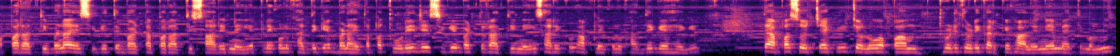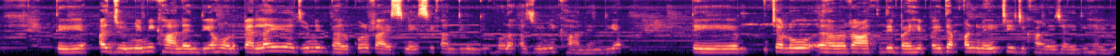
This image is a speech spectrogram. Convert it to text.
ਆਪਾਂ ਰਾਤੀ ਬਣਾਏ ਸੀਗੇ ਅਤੇ ਬਟ ਆਪਾਂ ਰਾਤੀ ਸਾਰੇ ਨਹੀਂ ਆਪਣੇ ਕੋਲ ਖਾਧੇ ਗਏ। ਬਣਾਏ ਤਾਂ ਆਪਾਂ ਥੋੜ੍ਹੇ ਜਿਹੇ ਸੀਗੇ ਬਟ ਰਾਤੀ ਨਹੀਂ ਸਾਰੇ ਕੋਲ ਆਪਣੇ ਕੋਲ ਖਾਧੇ ਗਏ ਹੈਗੇ। ਅਤੇ ਆਪਾਂ ਸੋਚਿਆ ਕਿ ਚਲੋ ਆਪਾਂ ਥੋੜ੍ਹੇ ਥੋੜ੍ਹੇ ਕਰਕੇ ਖਾ ਲੈਂਦੇ ਹਾਂ, ਮੈਂ ਅਤੇ ਮੰਮੀ। ਅਤੇ ਅਜੂਨੀ ਵੀ ਖਾ ਲੈਂਦੀ ਆ। ਹੁਣ ਪਹਿਲਾਂ ਹੀ ਅਜੂਨੀ ਬਿਲਕੁਲ ਰਾਈਸ ਨਹੀਂ ਸੀ ਖਾਂਦੀ ਹੁੰਦੀ ਹੁਣ ਅਜੂਨੀ ਖਾ ਲੈਂਦੀ ਆ। ਅਤੇ ਚਲੋ ਰਾਤ ਦੇ ਬਹੇ ਪਏ ਤਾਂ ਆਪਾਂ ਨੂੰ ਨਹੀਂ ਚੀਜ਼ ਖਾਣੀ ਚਾਹੀਦੀ ਹੈਗੀ।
